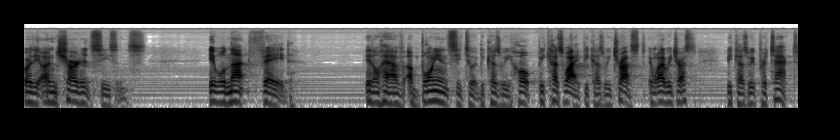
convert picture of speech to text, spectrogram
or the uncharted seasons. It will not fade. It'll have a buoyancy to it because we hope. Because why? Because we trust. And why do we trust? because we protect.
